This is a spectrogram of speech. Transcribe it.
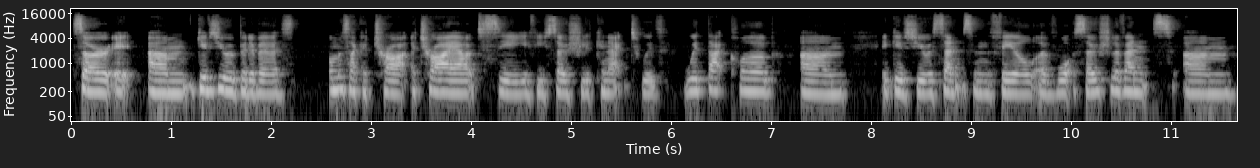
so it um, gives you a bit of a almost like a try a tryout to see if you socially connect with with that club um, it gives you a sense and the feel of what social events um,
